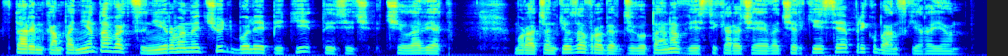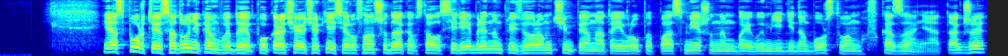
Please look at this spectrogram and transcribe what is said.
вторым компонентом вакцинированы чуть более 5000 человек. Мурат Чанкюзов, Роберт Джигутанов, Вести Карачаева, Черкесия, Прикубанский район. И о спорте. Сотрудник МВД по Карачаю-Черкесии Руслан Шидаков стал серебряным призером чемпионата Европы по смешанным боевым единоборствам в Казани. А также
